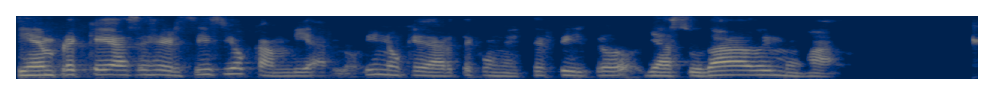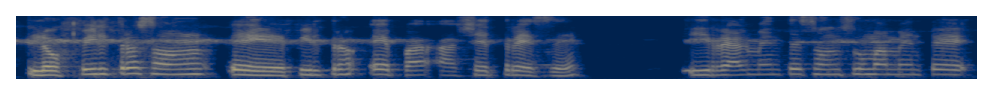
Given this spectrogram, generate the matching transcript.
Siempre que haces ejercicio, cambiarlo y no quedarte con este filtro ya sudado y mojado. Los filtros son eh, filtros EPA H13 y realmente son sumamente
